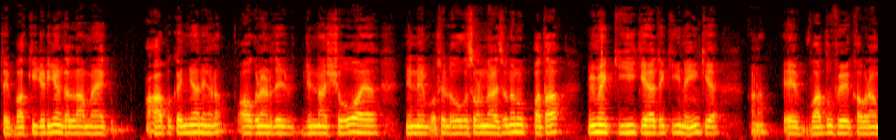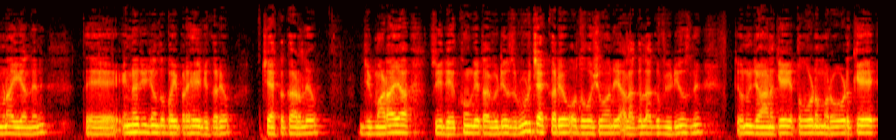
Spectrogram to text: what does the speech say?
ਤੇ ਬਾਕੀ ਜਿਹੜੀਆਂ ਗੱਲਾਂ ਮੈਂ ਆਪ ਕਈਆਂ ਨੇ, ਹਨਾ ਆਕਲੈਂਡ ਦੇ ਜਿੰਨਾ ਸ਼ੋਅ ਆਇਆ, ਜਿੰਨੇ ਉੱਥੇ ਲੋਕ ਸੁਣਨ ਵਾਲੇ ਸੀ, ਉਹਨਾਂ ਨੂੰ ਪਤਾ ਵੀ ਮੈਂ ਕੀ ਕਿਹਾ ਤੇ ਕੀ ਨਹੀਂ ਕਿਹਾ, ਹਨਾ? ਇਹ ਵਾਧੂ ਫੇਕ ਖਬਰਾਂ ਬਣਾਈ ਜਾਂਦੇ ਨੇ। ਤੇ ਇਹਨਾਂ ਚੀਜ਼ਾਂ ਤੋਂ ਬਈ ਪਰਹੇਜ਼ ਕਰਿਓ, ਚੈੱਕ ਕਰ ਲਿਓ। ਜੇ ਮਾੜਾ ਜਾਂ ਤੁਸੀਂ ਦੇਖੋਗੇ ਤਾਂ ਵੀਡੀਓ ਜ਼ਰੂਰ ਚੈੱਕ ਕਰਿਓ। ਉਹ ਦੋ ਸ਼ੋਆਂ ਦੀ ਅਲੱਗ-ਅਲੱਗ ਵੀਡੀਓਜ਼ ਨੇ ਤੇ ਉਹਨੂੰ ਜਾਣ ਕੇ, ਤੋੜ ਮਰੋੜ ਕੇ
